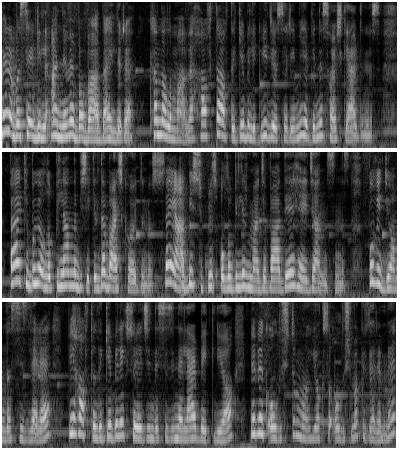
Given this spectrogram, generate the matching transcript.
Merhaba sevgili anne ve baba adayları. Kanalıma ve hafta hafta gebelik video serime hepiniz hoş geldiniz. Belki bu yola planlı bir şekilde baş koydunuz. Veya bir sürpriz olabilir mi acaba diye heyecanlısınız. Bu videomda sizlere bir haftalık gebelik sürecinde sizi neler bekliyor, bebek oluştu mu yoksa oluşmak üzere mi,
